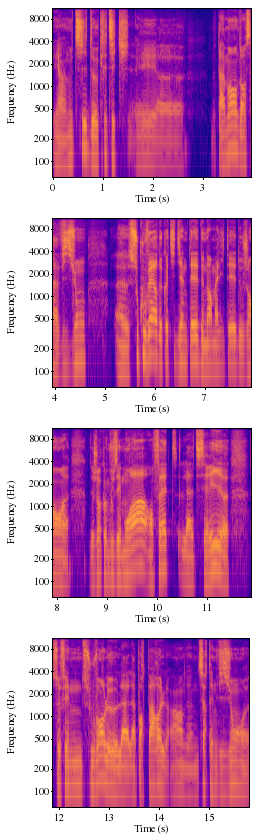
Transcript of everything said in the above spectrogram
et un outil de critique. Et euh, notamment dans sa vision euh, sous couvert de quotidienneté, de normalité, de gens, euh, de gens comme vous et moi, en fait, la série euh, se fait souvent le, la, la porte-parole hein, d'une certaine vision euh,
